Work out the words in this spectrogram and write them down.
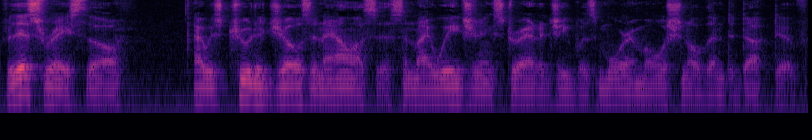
For this race, though, I was true to Joe's analysis, and my wagering strategy was more emotional than deductive.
